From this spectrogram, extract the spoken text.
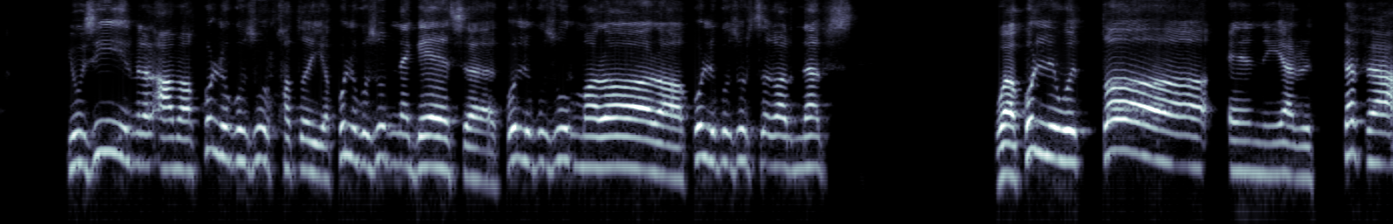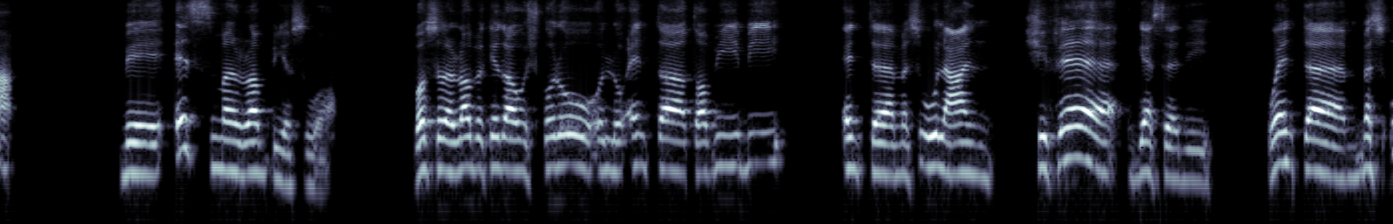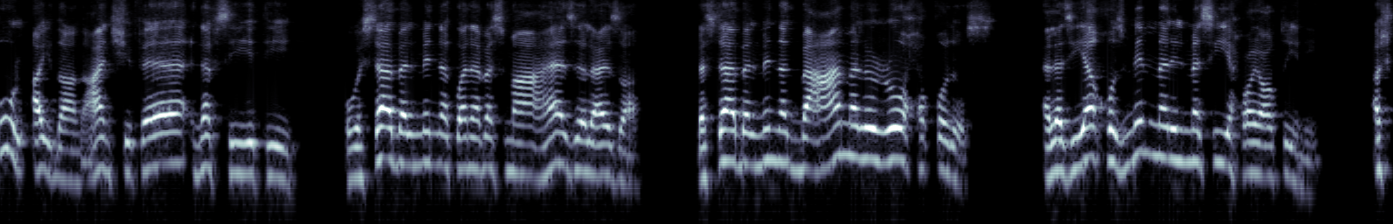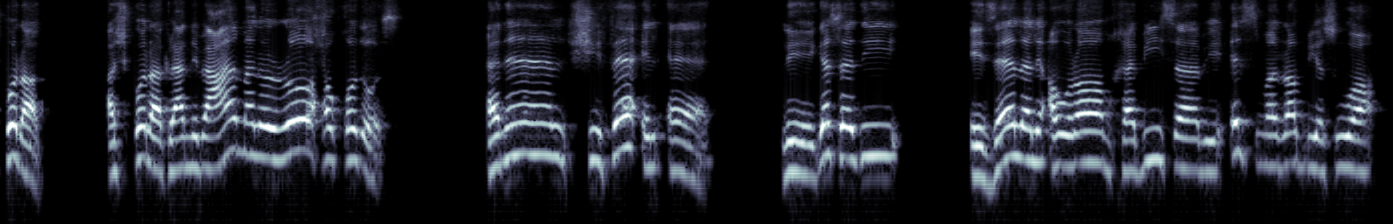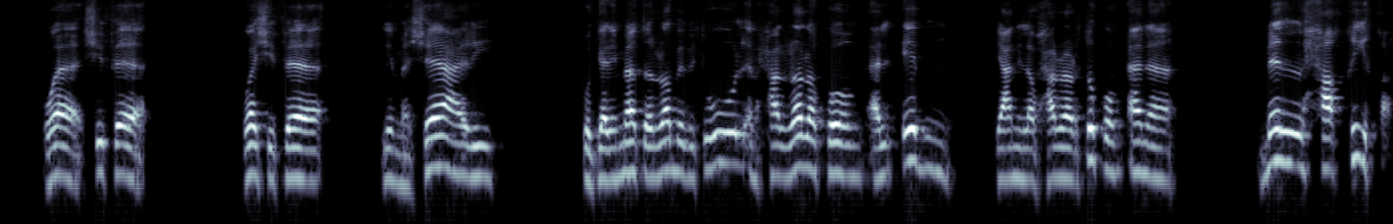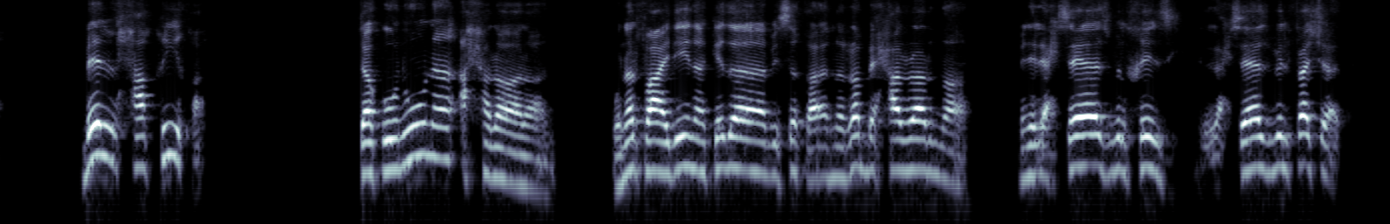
يزيل من الأعماق. كل جذور خطية كل جذور نجاسة كل جذور مرارة كل جذور صغر نفس. وكل وطاء يرتفع باسم الرب يسوع. بص للرب كده واشكره وقول له أنت طبيبي أنت مسؤول عن شفاء جسدي وأنت مسؤول أيضا عن شفاء نفسيتي. وبستقبل منك وأنا بسمع هذه العظة. بستقبل منك بعمل الروح القدس الذي يأخذ مما للمسيح ويعطيني. أشكرك أشكرك لاني بعمل الروح القدس أنال شفاء الآن لجسدي إزالة لأورام خبيثة باسم الرب يسوع وشفاء وشفاء لمشاعري. وكلمات الرب بتقول إن حرركم الإبن يعني لو حررتكم أنا بالحقيقة بالحقيقة تكونون أحرارا. ونرفع إيدينا كده بثقة أن الرب حررنا من الإحساس بالخزي من الإحساس بالفشل.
